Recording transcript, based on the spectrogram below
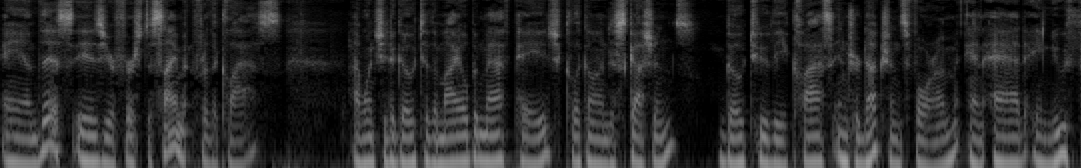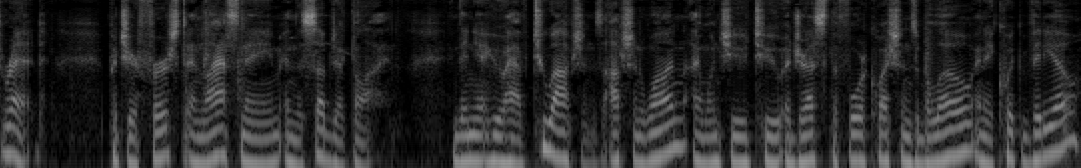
And this is your first assignment for the class. I want you to go to the My Open Math page, click on Discussions, go to the Class Introductions forum, and add a new thread put your first and last name in the subject line. Then you have two options. Option one, I want you to address the four questions below in a quick video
